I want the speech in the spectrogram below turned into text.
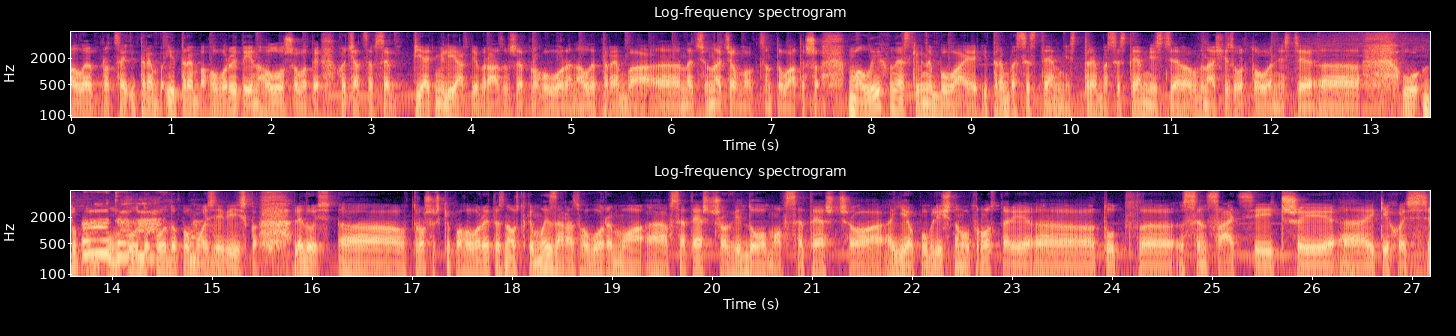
але про це і треба і треба говорити і наголошувати. Хоча це все 5 мільярдів разів вже проговорено, але треба е, на цю на цьому акцентувати, що малих внесків не буває, і треба системність. Треба системність в нашій згуртованості у, допом- у, у, у допомозі війську. Лідусь, е, трошечки поговорити. Знову ж таки, ми зараз говоримо е, все те, що відомо, все те, що є в публічному просторі. Е, тут сенсацій чи якихось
